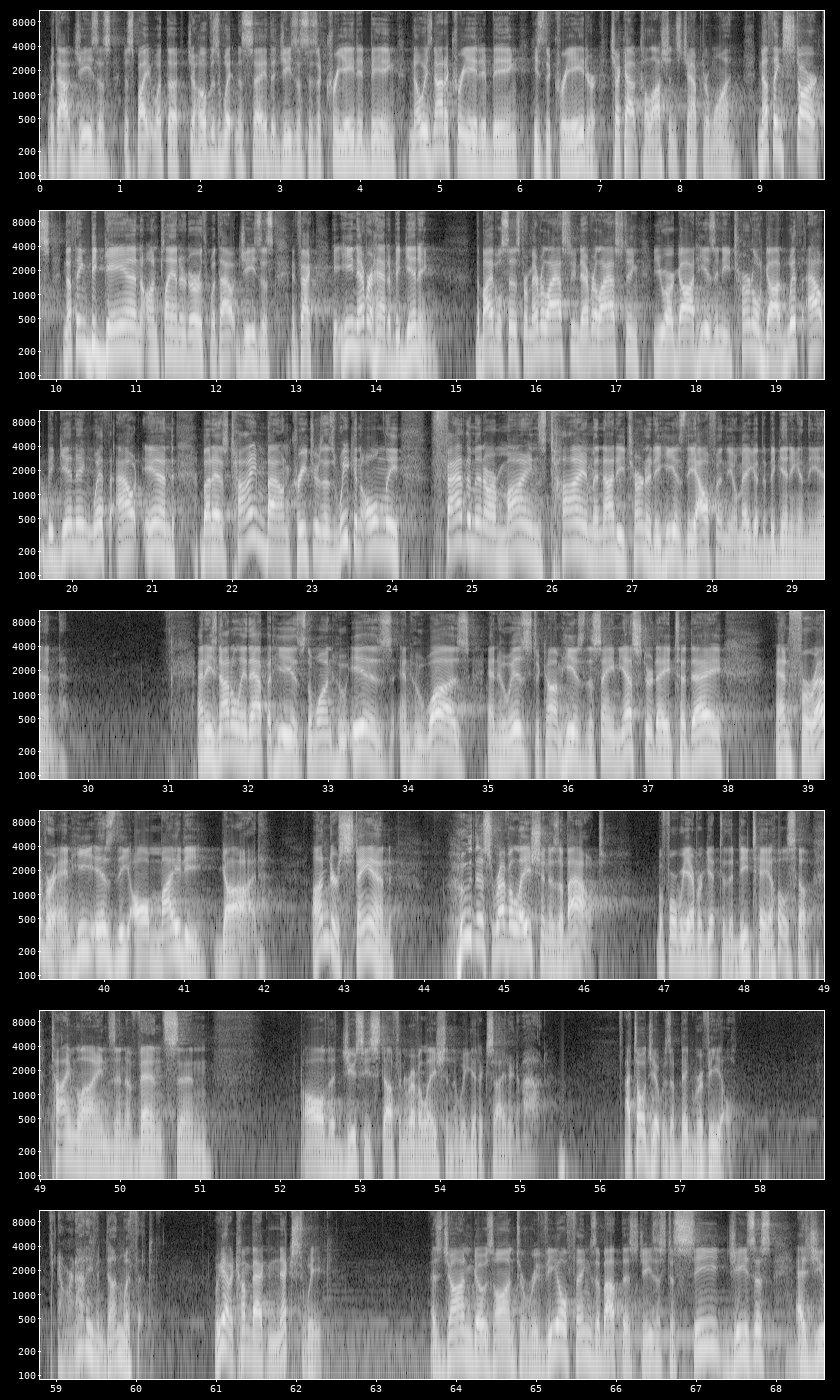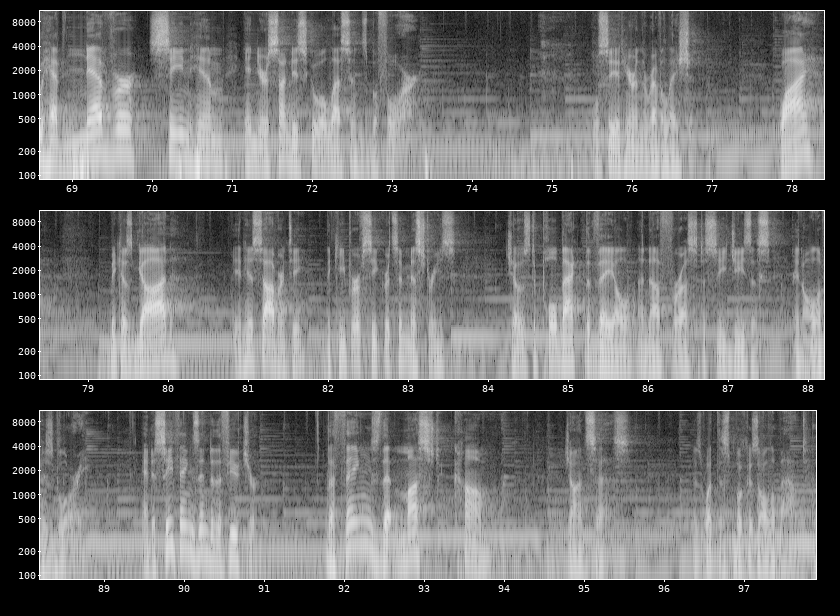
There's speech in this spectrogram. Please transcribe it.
without Jesus, despite what the Jehovah's Witnesses say that Jesus is a created being. No, he's not a created being, he's the creator. Check out Colossians chapter 1. Nothing starts, nothing began on planet earth without Jesus. In fact, he, he never had a beginning. The Bible says, from everlasting to everlasting, you are God. He is an eternal God without beginning, without end. But as time bound creatures, as we can only fathom in our minds time and not eternity, He is the Alpha and the Omega, the beginning and the end. And He's not only that, but He is the one who is and who was and who is to come. He is the same yesterday, today, and forever. And He is the Almighty God. Understand who this revelation is about before we ever get to the details of timelines and events and all the juicy stuff in Revelation that we get excited about. I told you it was a big reveal, and we're not even done with it. We got to come back next week as John goes on to reveal things about this Jesus, to see Jesus as you have never seen him in your Sunday school lessons before. We'll see it here in the Revelation. Why? Because God, in His sovereignty, the keeper of secrets and mysteries, chose to pull back the veil enough for us to see Jesus in all of His glory and to see things into the future. The things that must come, John says, is what this book is all about.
